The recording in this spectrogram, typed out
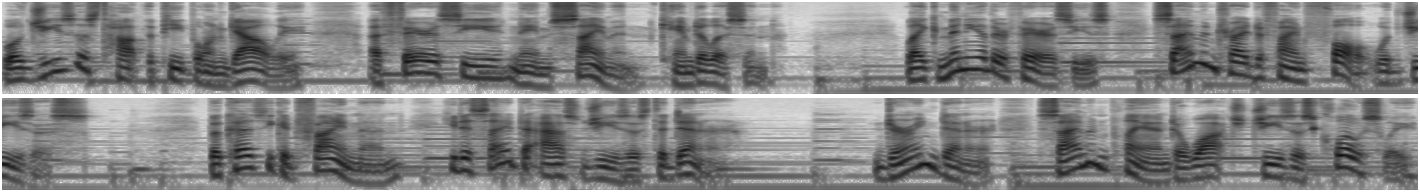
While Jesus taught the people in Galilee, a Pharisee named Simon came to listen. Like many other Pharisees, Simon tried to find fault with Jesus. Because he could find none, he decided to ask Jesus to dinner. During dinner, Simon planned to watch Jesus closely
